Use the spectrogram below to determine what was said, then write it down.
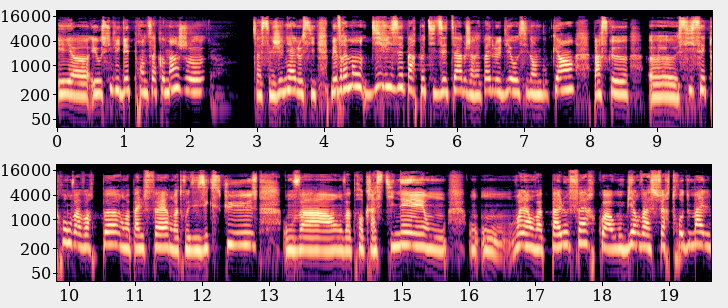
Et, euh, et aussi l'idée de prendre ça comme un jeu. Ça, c'est génial aussi. Mais vraiment, diviser par petites étapes, j'arrête pas de le dire aussi dans le bouquin, parce que euh, si c'est trop, on va avoir peur, on va pas le faire, on va trouver des excuses, on va, on va procrastiner, on, on, on voilà, on va pas le faire, quoi. Ou bien on va se faire trop de mal.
